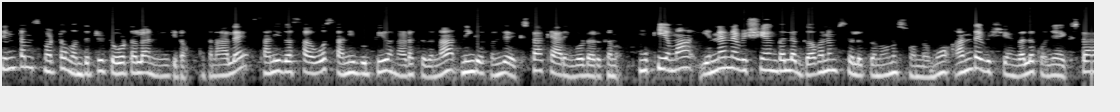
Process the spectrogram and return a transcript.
சிம்டம்ஸ் மட்டும் வந்துட்டு டோட்டலா நீங்கிடும். அதனால சனி தசாவோ சனி புத்தியோ நடக்குதுன்னா நீங்க கொஞ்சம் எக்ஸ்ட்ரா கேரிங்கோட இருக்கணும். முக்கியமா என்னென்ன விஷயங்கள்ல கவனம் செலுத்தணும்னு சொன்னோமோ அந்த விஷயங்கள்ல கொஞ்சம் எக்ஸ்ட்ரா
